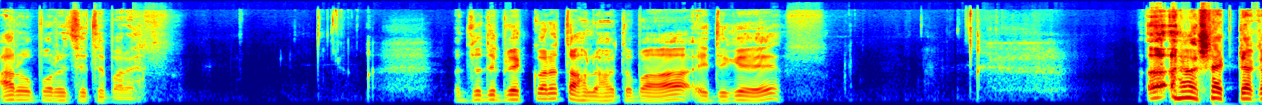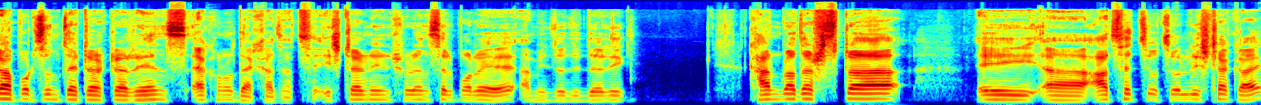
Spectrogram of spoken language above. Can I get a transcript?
আরও উপরে যেতে পারে। যদি ব্রেক করে তাহলে হয়তোবা এইদিকে ৳৬০ পর্যন্ত এটা একটা রেঞ্জ এখনও দেখা যাচ্ছে। ইস্টার্ন ইন্স্যুরেন্সের পরে আমি যদি ধরি খান ব্রাদার্সটা এই আছে ৳৪৪ য়।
